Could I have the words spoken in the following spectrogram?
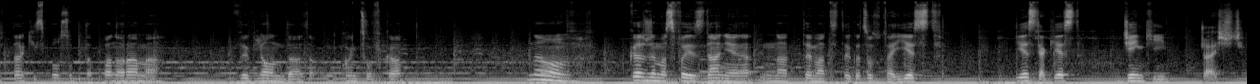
W taki sposób ta panorama wygląda, ta końcówka. No, każdy ma swoje zdanie na, na temat tego, co tutaj jest. Jest jak jest. Dzięki, cześć.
